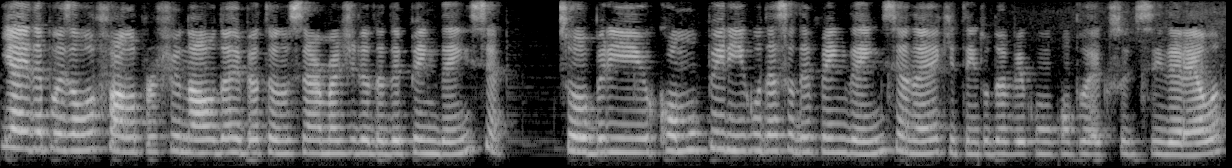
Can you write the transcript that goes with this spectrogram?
E aí depois ela fala pro final da Arrebentando-se na Armadilha da Dependência sobre como o perigo dessa dependência, né, que tem tudo a ver com o complexo de Cinderela,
